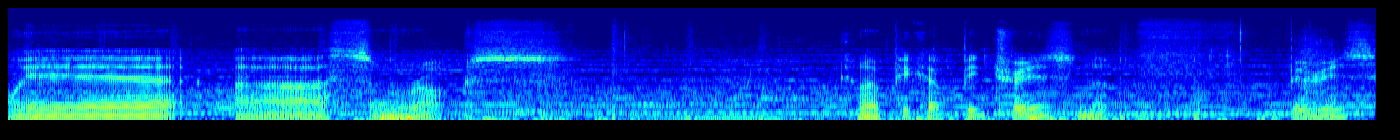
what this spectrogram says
Where are some rocks? Can I pick up big trees? No. Berries.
